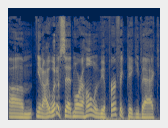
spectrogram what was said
Um, you know, I would have said Morejon would be a perfect piggyback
